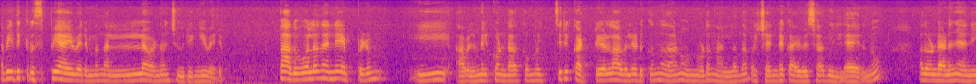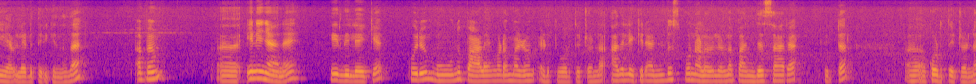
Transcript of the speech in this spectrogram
അപ്പോൾ ഇത് ക്രിസ്പി ആയി വരുമ്പോൾ നല്ലവണ്ണം ചുരുങ്ങി വരും. അപ്പോൾ അതുപോലെ തന്നെ എപ്പോഴും ഈ അവൽ മിൽക്ക് ഉണ്ടാക്കുമ്പോൾ ഇച്ചിരി കട്ടിയുള്ള അവലെടുക്കുന്നതാണ് ഒന്നുകൂടെ നല്ലത്. പക്ഷേ എന്റെ കൈവശം അതില്ലായിരുന്നു. അതുകൊണ്ടാണ് ഞാൻ ഈ അവലെടുത്തിരിക്കുന്നത് അപ്പം ഇനി ഞാൻ ഇതിലേക്ക് ഒരു മൂന്ന് പാളയം കുടം പഴവും എടുത്തു കൊടുത്തിട്ടുണ്ട്. അതിലേക്ക് രണ്ട് സ്പൂൺ അളവിലുള്ള പഞ്ചസാര ഇട്ട് കൊടുത്തിട്ടുണ്ട്.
